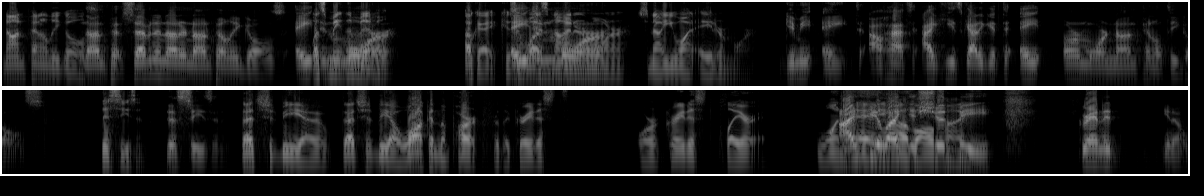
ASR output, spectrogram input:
Non-penalty goals. Non seven and under non penalty goals. 8 Let's and meet in the middle. okay, because it was nine more. or more. So now you want eight or more. Give me eight. I'll have to. I, he's got to get to eight or more non penalty goals this season. this season. That should be a that should be a walk in the park for the greatest or greatest player one I feel like of it should time. be. Granted, you know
